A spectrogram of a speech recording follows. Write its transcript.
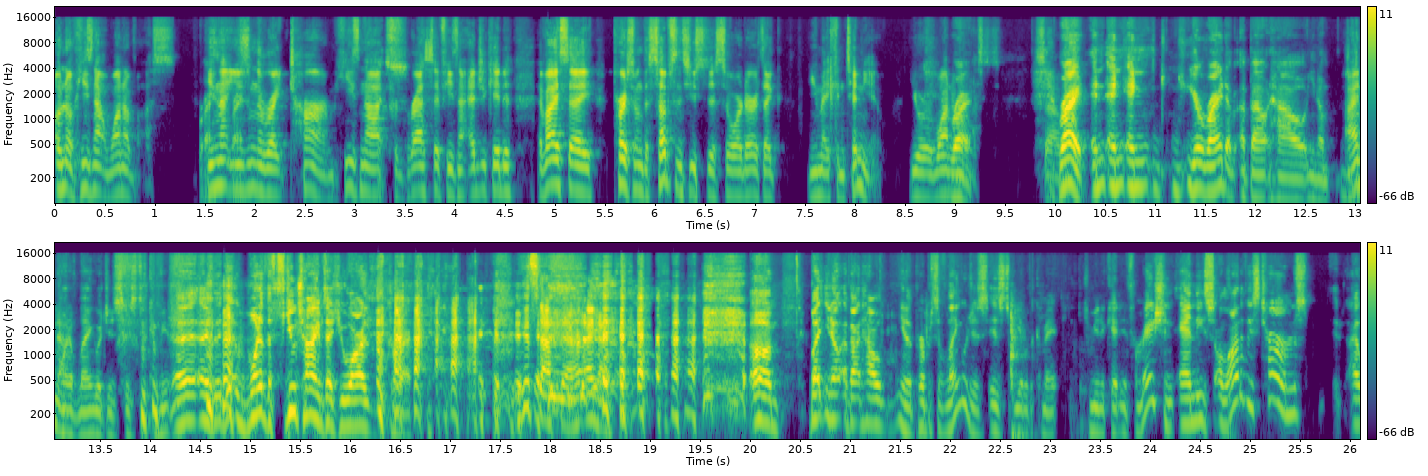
oh no, he's not one of us. right, he's not right. using the right term. He's not Yes. progressive. He's not educated. If I say person with a substance use disorder, it's like you may continue. You are one Right. of us. So Right, and and and you're right about how you know the I know. point of language is, is to commu- uh, uh, one of the few times that you are correct. can stop there. I know. um, but you know about how you know the purpose of language is, is to be able to commu- communicate information, and these a lot of these terms, I,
